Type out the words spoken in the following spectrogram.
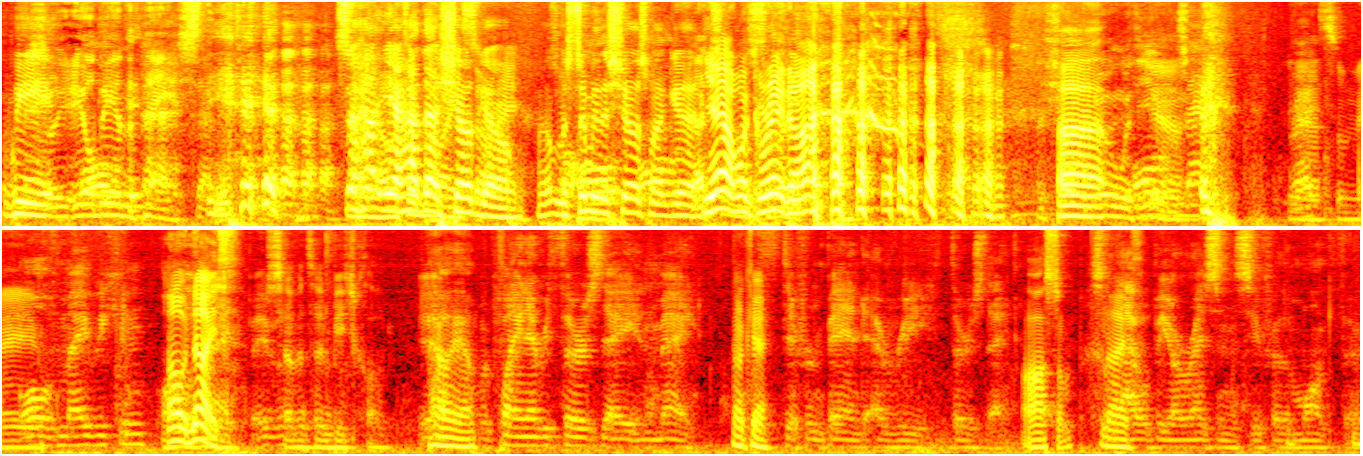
We. So you'll be in the past. So how, know, yeah, how'd that annoying, show sorry. go? I'm assuming the shows went good. Yeah, went great, huh? The show Uh, with you. of May, Yeah, right? May. All of May we can. Oh, nice. Seven Ten Beach Club. Hell yeah. We're playing every Thursday in May. Okay. Different band every Thursday. Awesome. So Nice. that will be our residency for the month. And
